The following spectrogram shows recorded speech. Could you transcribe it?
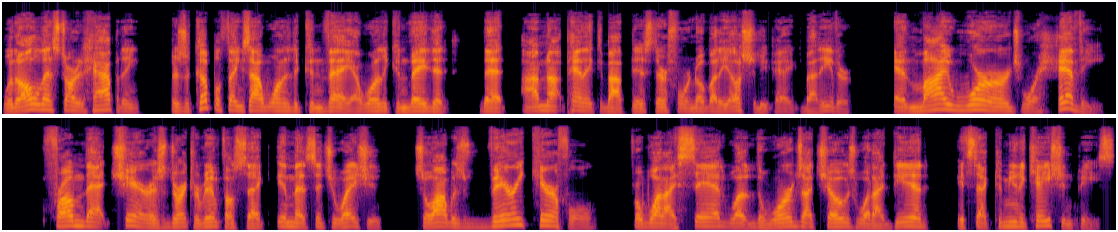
when all of that started happening, there's a couple things I wanted to convey. I wanted to convey that that I'm not panicked about this, therefore nobody else should be panicked about either. And my words were heavy from that chair as director of infosec in that situation so i was very careful for what i said what the words i chose what i did it's that communication piece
